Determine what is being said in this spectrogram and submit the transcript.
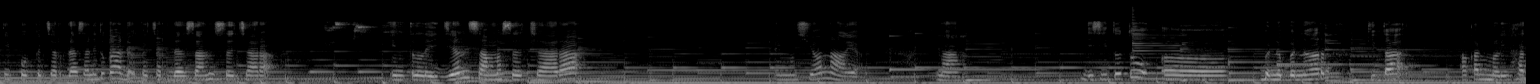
tipe kecerdasan itu kan ada kecerdasan secara intelijen sama secara emosional ya. Nah di situ tuh uh, bener-bener kita akan melihat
